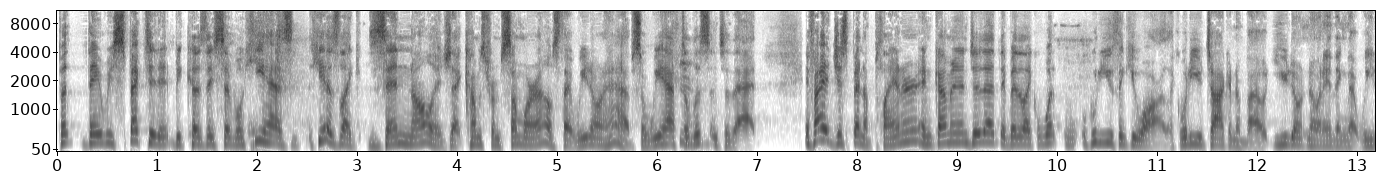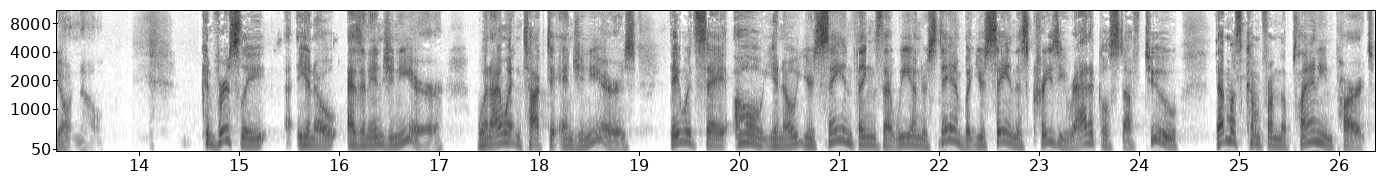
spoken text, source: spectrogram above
but they respected it because they said well he has he has like zen knowledge that comes from somewhere else that we don't have. So we have to hmm. listen to that. If i had just been a planner and coming into that they'd be like what who do you think you are? Like what are you talking about? You don't know anything that we don't know. Conversely you know as an engineer when i went and talked to engineers they would say oh you know you're saying things that we understand but you're saying this crazy radical stuff too. That must come from the planning part.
